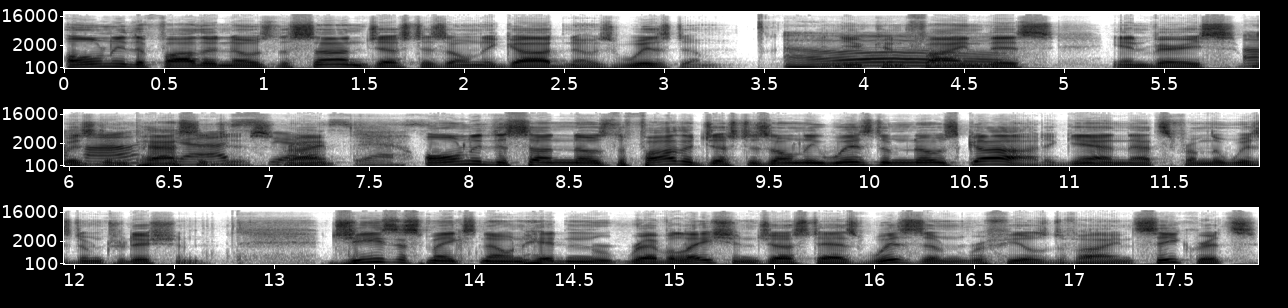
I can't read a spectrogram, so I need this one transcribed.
only the Father knows the Son, just as only God knows wisdom. And you can find Oh. this in various wisdom Uh-huh. passages, Yes, right? yes, yes. Only the Son knows the Father, just as only wisdom knows God. Again, that's from the wisdom tradition. Jesus makes known hidden revelation just as wisdom reveals divine secrets.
